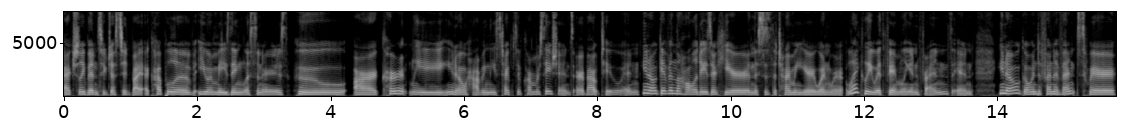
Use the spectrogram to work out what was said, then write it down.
actually been suggested by a couple of you amazing listeners who are currently, you know, having these types of conversations or about to. And, you know, given the holidays are here and this is the time of year when we're likely with family and friends and, you know, going to fun events where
